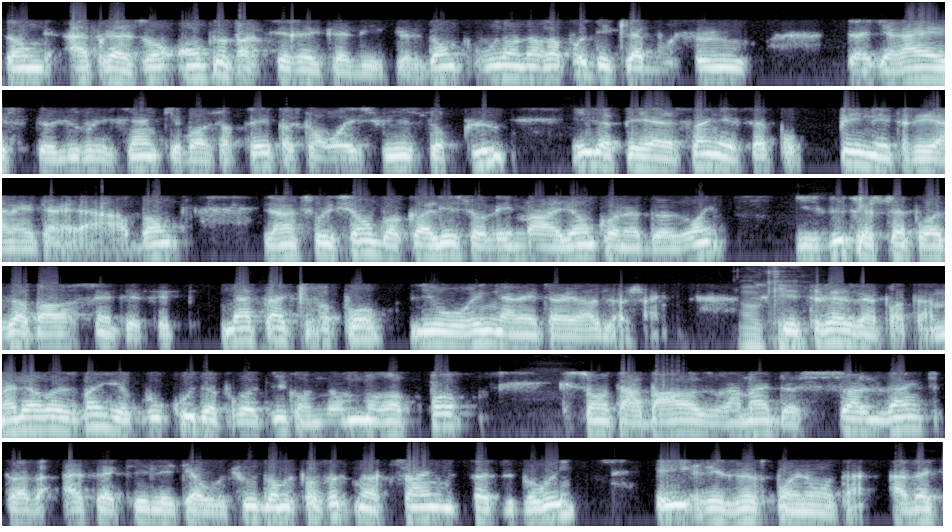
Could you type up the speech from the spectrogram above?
Donc, après ça, on peut partir avec le véhicule. Donc, oui, on n'aura pas d'éclaboussure de graisse, de lubrifiant qui va sortir parce qu'on va essuyer le surplus et le PL5 est fait pour pénétrer à l'intérieur. Donc, l'antifiction va coller sur les maillons qu'on a besoin. Et vu que c'est un produit à base synthétique, n'attaquera pas les O-rings à l'intérieur de la chaîne. OK. C'est très important. Malheureusement, il y a beaucoup de produits qu'on nommera pas qui sont à base vraiment de solvants qui peuvent attaquer les caoutchoucs. Donc, c'est pour ça que notre chaîne fait du bruit et résiste pas longtemps. Avec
